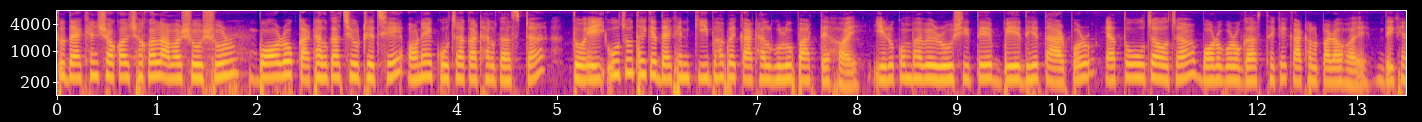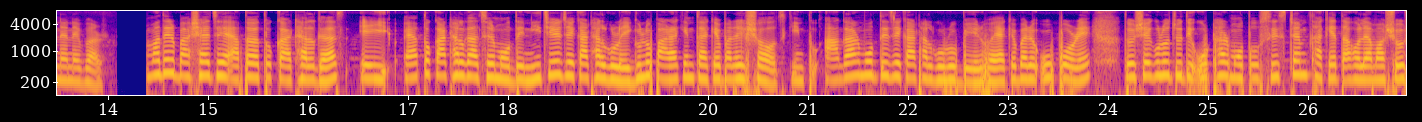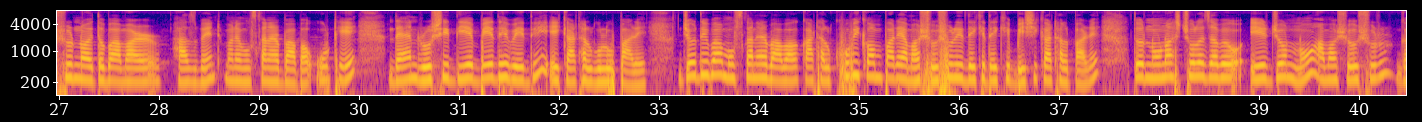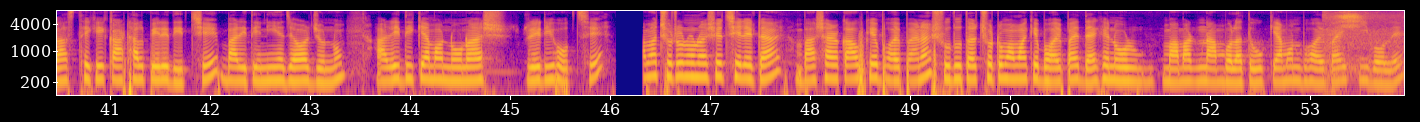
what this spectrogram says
তো দেখেন সকাল সকাল আমার শ্বশুর বড় কাঁঠাল গাছে উঠেছে, অনেক উঁচা কাঁঠাল গাছটা। তো এই উঁচু থেকে দেখেন কীভাবে কাঁঠালগুলো পারতে হয়। এরকমভাবে রশিতে বেঁধে তারপর এত উঁচা উঁচা বড় বড় গাছ থেকে কাঁঠাল পাড়া হয়। দেখে নেন এবার। আমাদের বাসায় যে এত এত কাঁঠাল গাছ, এই এত কাঁঠাল গাছের মধ্যে নিচের যে কাঁঠালগুলো, এগুলো পাড়া কিন্তু একেবারে সহজ। কিন্তু আগার মধ্যে যে কাঁঠালগুলো বের হয় একেবারে উপরে, তো সেগুলো যদি ওঠার মতো সিস্টেম থাকে, তাহলে আমার শ্বশুর নয়তো বা আমার হাজব্যান্ড মানে মুস্কানের বাবা উঠে, দেন রশি দিয়ে বেঁধে বেঁধে এই কাঁঠালগুলো পারে যদি বা মুস্কানের বাবা কাঁঠাল খুবই কম পারে আমার শ্বশুরই দেখে দেখে বেশি কাঁঠাল পারে তো নোনাস চলে যাবে এর জন্য আমার শ্বশুর গাছ থেকে কাঁঠাল পেরে দিচ্ছে বাড়িতে নিয়ে যাওয়ার জন্য। আর এইদিকে আমার নোনাস রেডি হচ্ছে। আমার ছোট নোনাসের ছেলেটা বাসার কাউকে ভয় পায় না শুধু তার ছোট মামাকে ভয় পায়। দেখেন ওর মামার নাম বলাতে ও কেমন ভয় পায় কি বলে?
